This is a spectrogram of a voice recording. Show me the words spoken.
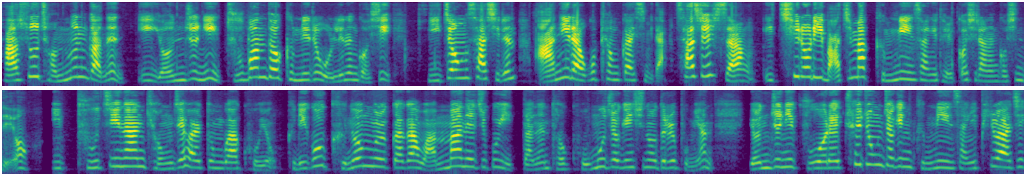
다수 전문가는 이 연준이 두 번 더 금리를 올리는 것이 기정사실은 아니라고 평가했습니다. 사실상 이 7월이 마지막 금리 인상이 될 것이라는 것인데요. 이 부진한 경제 활동과 고용, 그리고 근원 물가가 완만해지고 있다는 더 고무적인 신호들을 보면 연준이 9월에 최종적인 금리 인상이 필요하지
